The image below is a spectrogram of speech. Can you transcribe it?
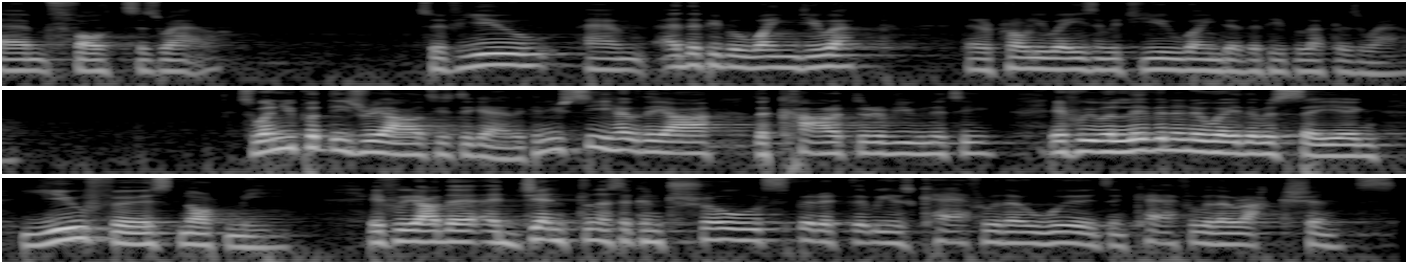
um, faults as well. So if you, um, other people wind you up, there are probably ways in which you wind other people up as well. So when you put these realities together, can you see how they are the character of unity? If we were living in a way that was saying, you first, not me. If we had a, a gentleness, a controlled spirit that we was careful with our words and careful with our actions.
